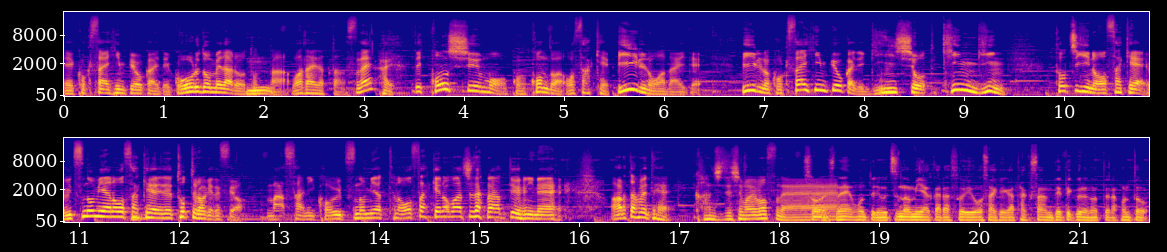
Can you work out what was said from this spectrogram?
えー、国際品評会でゴールドメダルを取った話題だったんですね、うんはい、で今週も今度はお酒ビールの話題でビールの国際品評会で銀賞金銀栃木のお酒宇都宮のお酒で取ってるわけですよ。まさにこう宇都宮ってのはお酒の街だなっていうふうにね改めて感じてしまいますね。そうですね。本当に宇都宮からそういうお酒がたくさん出てくるのってのは本当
